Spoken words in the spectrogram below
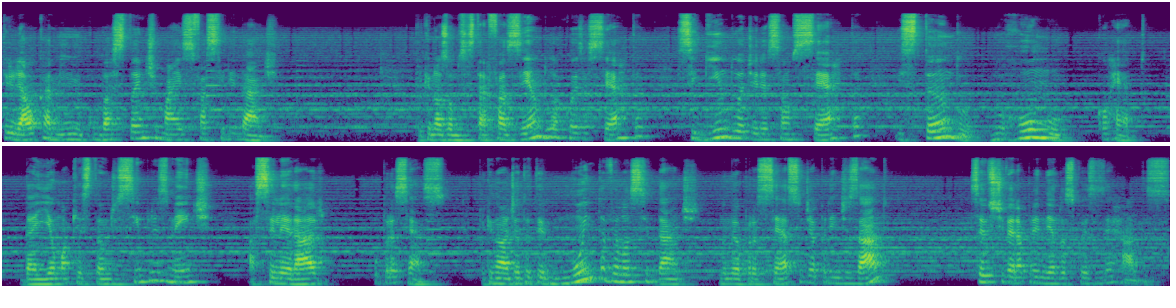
trilhar o caminho com bastante mais facilidade. Porque nós vamos estar fazendo a coisa certa, seguindo a direção certa, estando no rumo correto. Daí é uma questão de simplesmente acelerar o processo. Porque não adianta ter muita velocidade no meu processo de aprendizado se eu estiver aprendendo as coisas erradas.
